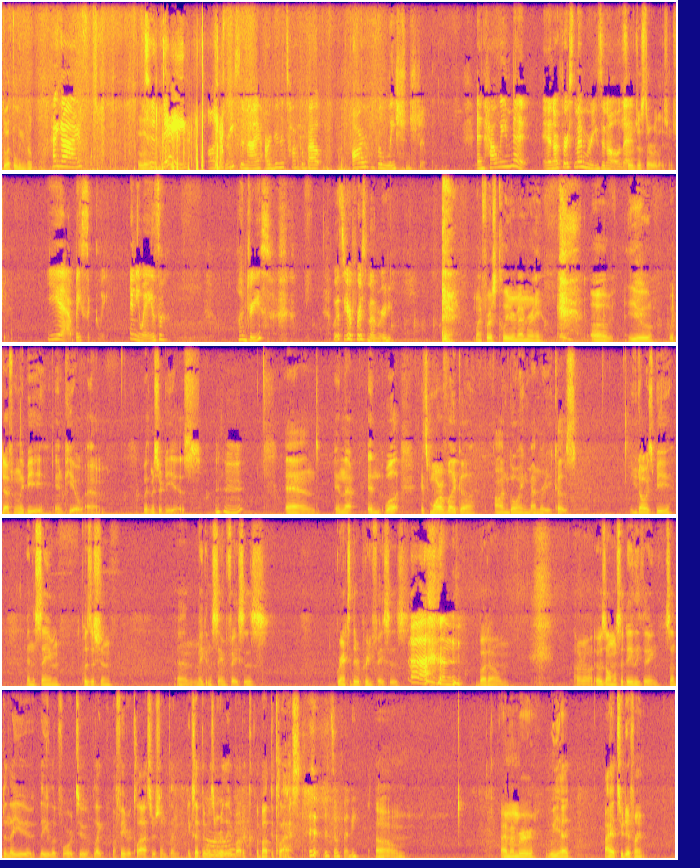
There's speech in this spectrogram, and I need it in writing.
Do I have to lean up? Hi guys. Hello. Today, Andres and I are gonna talk about our relationship and how we met and our first memories and all of that. So just our relationship. yeah, basically. Anyways, Andres, what's your first memory? My first clear memory of you would definitely be in POM with Mr. Diaz. Mm-hmm. and in that in well it's more of like a ongoing memory because you'd always be in the same position and making the same faces granted they were pretty faces but um i don't know it was almost a daily thing something that you that you look forward to like a favorite class or something except it wasn't really about a, about the class That's so funny. um I remember we had I had two different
